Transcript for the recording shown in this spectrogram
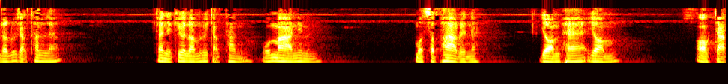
เรารู้จักท่านแล้วท่านอย่าคิดว่าเราไม่รู้จักท่านโอ้มานี่มัน หมดสภาพเลยนะ ยอมแพ้ยอมออกจาก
